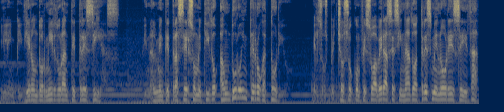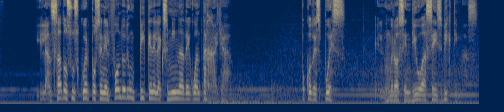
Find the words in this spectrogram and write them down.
y le impidieron dormir durante tres días. Finalmente, tras ser sometido a un duro interrogatorio, el sospechoso confesó haber asesinado a tres menores de edad y lanzado sus cuerpos en el fondo de un pique de la exmina de Guantajaya. Poco después, el número ascendió a seis víctimas,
